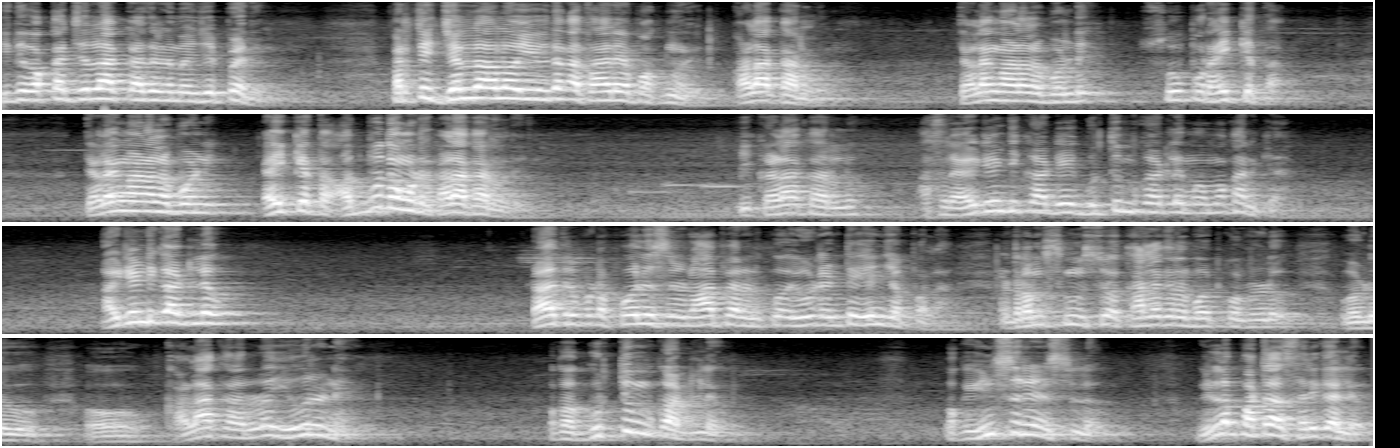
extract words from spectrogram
ఇది ఒక్క జిల్లా కాదని మేము చెప్పేది. ప్రతి జిల్లాలో ఈ విధంగా తయారైపోతుంది. కళాకారులు. తెలంగాణలో పోండి సూపర్ ఐక్యత. తెలంగాణలో పోండి ఐక్యత అద్భుతంగా ఉంటుంది కళాకారులది. ఈ కళాకారులు అసలు ఐడెంటిటీ కార్డు గుర్తింపు కార్డు లేవు మా ముఖానికి. ఐడెంటిటీ కార్డు లేవు. రాత్రిపూట పోలీసులు ఆపారనుకో ఎవడంటే ఏం చెప్పాలా? డ్రమ్స్ మిస్ కళ్ళగర పట్టుకుంటాడు వాడు ఓ కళాకారుడు ఎవరనే? ఒక గుర్తింపు కార్డు లేవు. ఒక ఇన్సూరెన్స్లో ఇళ్ళ పట్టాలు సరిగా లేవు.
